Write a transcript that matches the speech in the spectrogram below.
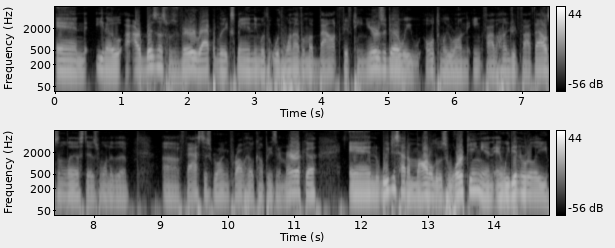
And you know, our business was very rapidly expanding with with one of them about 15 years ago. We ultimately were on the Inc. 500, 5000 list as one of the uh, fastest growing private health companies in America, and we just had a model that was working, and and we didn't really.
